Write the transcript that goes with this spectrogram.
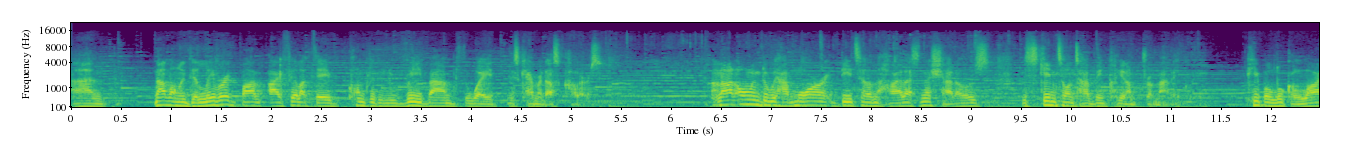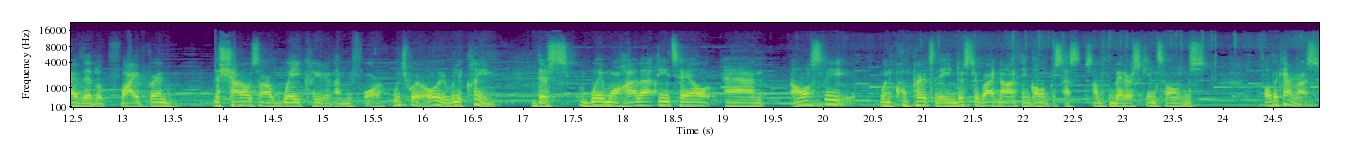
And not only delivered, but I feel like they've completely revamped the way this camera does colors. Not only do we have more detail in the highlights and the shadows, the skin tones have been cleaned up dramatically. People look alive, they look vibrant. The shadows are way cleaner than before, which were already really clean. There's way more highlight detail, and honestly, when compared to the industry right now, I think Olympus has some of the better skin tones for the cameras.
